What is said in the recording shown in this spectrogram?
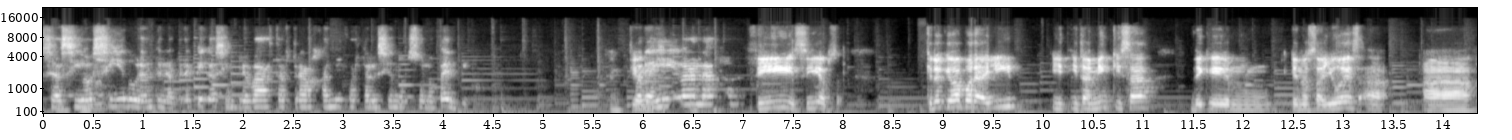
O sea, sí o sí, durante la práctica siempre va a estar trabajando y fortaleciendo el suelo pélvico. Por ahí va la... Sí, sí, creo que va por ahí y, también quizás de que, mm, que nos ayudes a, a,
